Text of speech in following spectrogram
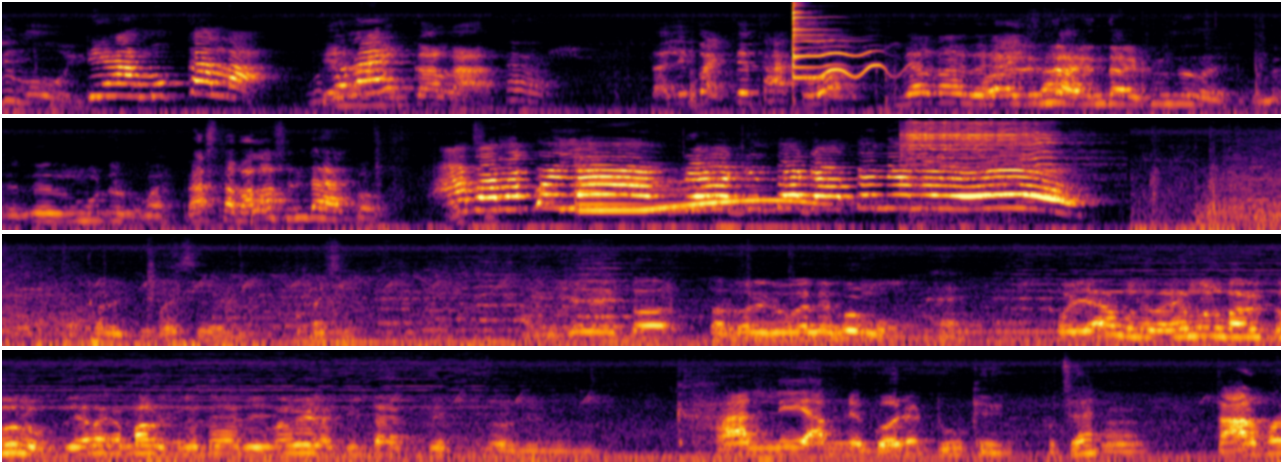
দিমুই। টেহা মুখ কালা। বুঝো নাই? কালা। হ্যাঁ। বাইতে থাকো বেলা বেলা এন্দা এন্দা এখন যাই মোটর ঘুমাই রাস্তা ভালো আছেন দা। আবার কইলাম টেহা কিন্তু গাতে নিয়ে নয় ঘরে ঘুমাইছে পাইছি আমি গেলে তো তোর ঘরে গেলে ঘুমো হ্যাঁ হইয়া মনে করে এমন ভাবে ধরুক এলাকার মানুষকে দেখাবি এইভাবে এলাকি ডাক দেখতে পারবি খালি আপনি ঘরে ঢুকেন বুঝছেন? হ্যাঁ। তারপর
